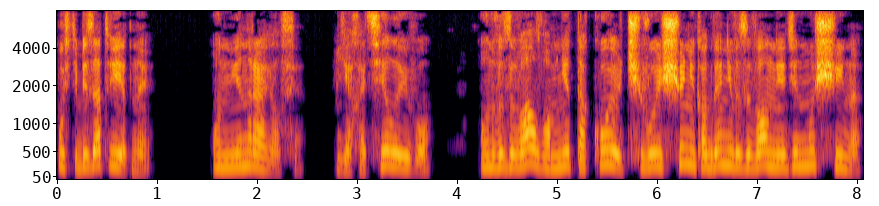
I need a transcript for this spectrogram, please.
пусть и безответные. Он мне нравился. Я хотела его. Он вызывал во мне такое, чего еще никогда не вызывал ни один мужчина.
